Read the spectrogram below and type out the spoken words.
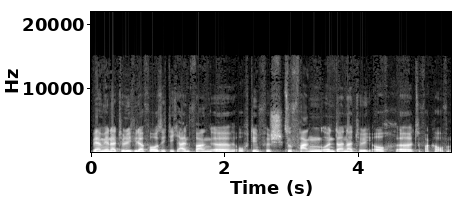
werden wir natürlich wieder vorsichtig anfangen, äh, auch den Fisch zu fangen und dann natürlich auch zu verkaufen.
